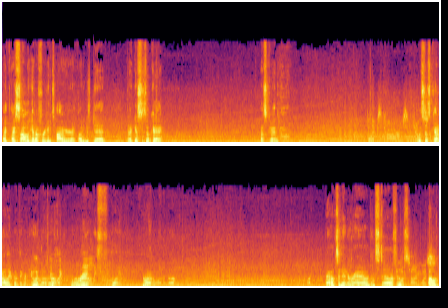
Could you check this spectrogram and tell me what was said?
I, I saw him hit a freaking tire. I thought he was dead. But I guess he's okay. That's good. The next car is This is kind of like what they were doing, though. They were like really like throttling it up, like bouncing it around and stuff. It was oh,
